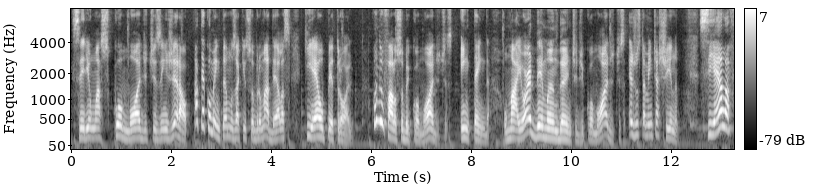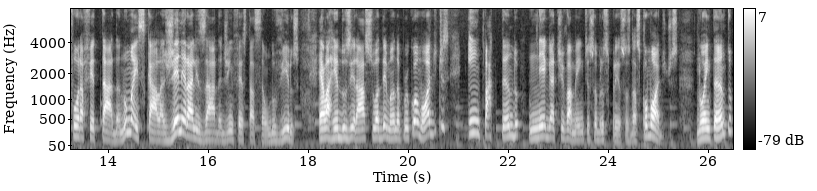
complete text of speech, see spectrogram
seriam as commodities em geral. Até comentamos aqui sobre uma delas, que é o petróleo. Quando eu falo sobre commodities, entenda, o maior demandante de commodities é justamente a China. Se ela for afetada numa escala generalizada de infestação do vírus, ela reduzirá a sua demanda por commodities, impactando negativamente sobre os preços das commodities. No entanto,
